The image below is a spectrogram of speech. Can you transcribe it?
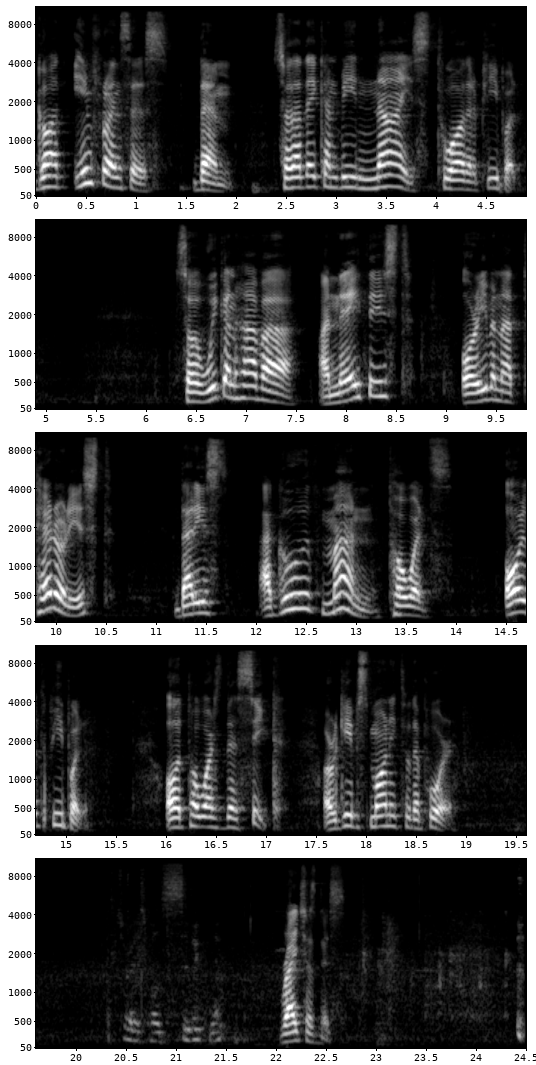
God influences them so that they can be nice to other people. So we can have a, an atheist or even a terrorist that is a good man towards old people. or towards the sick or gives money to the poor. Sorry, it's called civic what? Righteousness.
